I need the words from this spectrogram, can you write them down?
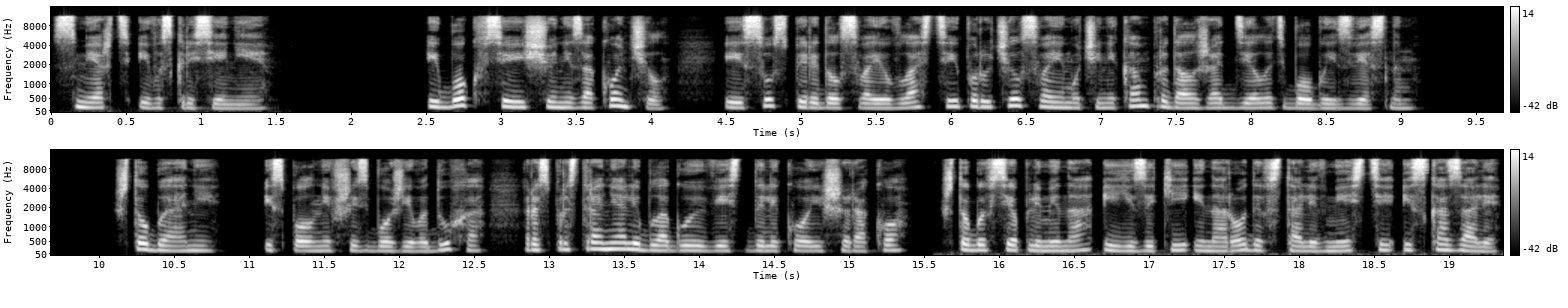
смерть и воскресение. И Бог все еще не закончил, Иисус передал свою власть и поручил своим ученикам продолжать делать Бога известным. Чтобы они, исполнившись Божьего Духа, распространяли благую весть далеко и широко, чтобы все племена и языки и народы встали вместе и сказали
